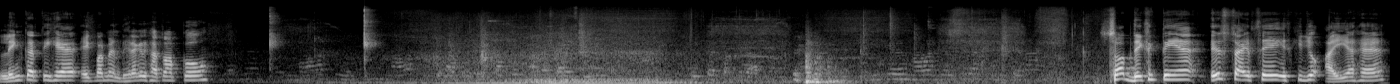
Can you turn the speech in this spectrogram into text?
लिंक करती है. एक बार मैं अंधेरा के दिखाता हूँ आपको. सो so, आप देख सकते हैं इस टाइप से इसकी जो आइया है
